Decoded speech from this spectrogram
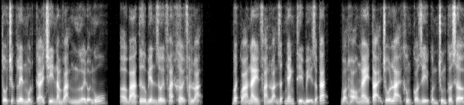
tổ chức lên một cái chi năm vạn người đội ngũ, ở ba tư biên giới phát khởi phản loạn. Bất quá này phản loạn rất nhanh thì bị dập tắt, bọn họ ngay tại chỗ lại không có gì quần chúng cơ sở.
